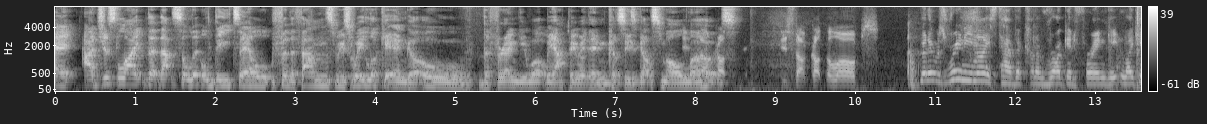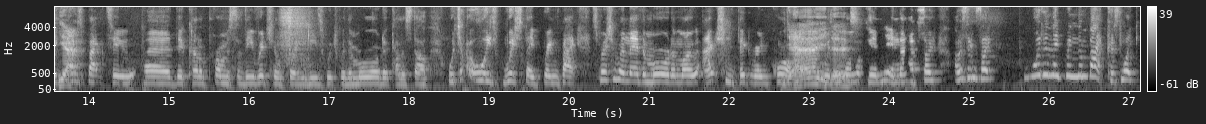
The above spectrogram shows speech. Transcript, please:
uh, I just like that. That's a little detail for the fans because we look at it and go, "Oh, the Ferengi won't be happy with him because he's got small not lobes." He's not got the lobes. But it was really nice to have a kind of rugged Ferengi. Like it Yeah. goes back to uh, the kind of promise of the original Ferengis, which were the Marauder kind of style, which I always wish they'd bring back, especially when they're the Marauder Mo action figure in quad. Yeah, you did. In, in that episode, I was thinking, like, why don't they bring them back? Because, like,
